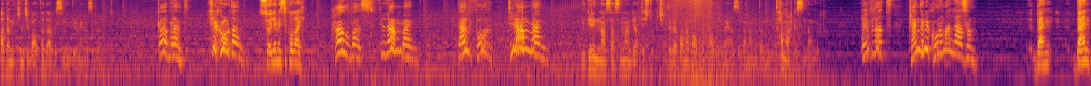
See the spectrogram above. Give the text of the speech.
Adam ikinci balta darbesini indirmeye hazırlanıyordu. Gabrant, çık oradan. Söylemesi kolay. Kalvas, Flammen, Delfor, Tiammen. Yugiri'nin asasından bir ateş topu çıktı ve bana balta kaldırmaya hazırlanan adamın tam arkasından vurdu. Evlat, kendini koruman lazım. Ben, ben...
